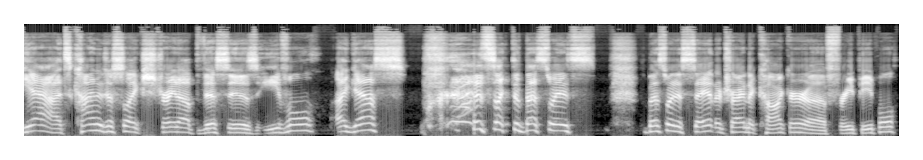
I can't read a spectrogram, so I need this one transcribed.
yeah it's kind of just like straight up this is evil i guess. It's like the best way best way to say it they're trying to conquer uh, free people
